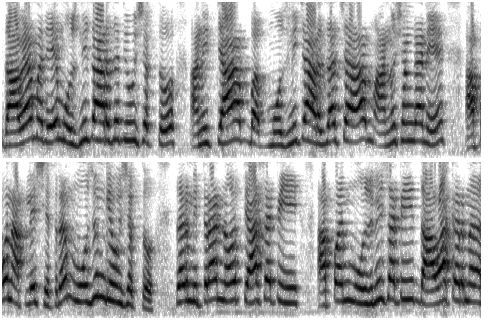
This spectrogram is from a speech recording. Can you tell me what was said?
दाव्यामध्ये मोजणीचा अर्ज देऊ शकतो. आणि त्या मोजणीच्या अर्जाच्या अनुषंगाने आपण आपले क्षेत्र मोजून घेऊ शकतो. तर मित्रांनो त्यासाठी आपण मोजणीसाठी दावा करणं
